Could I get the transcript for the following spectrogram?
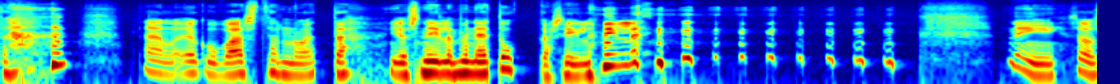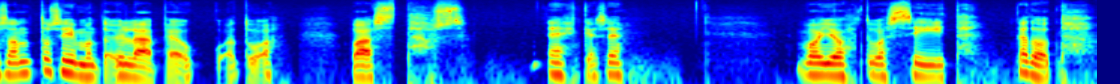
Täällä on joku vastannut, että jos niillä menee tukka silmille. niin, se on saanut tosi monta yläpeukkua tuo vastaus. Ehkä se voi johtua siitä. Katsotaan.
